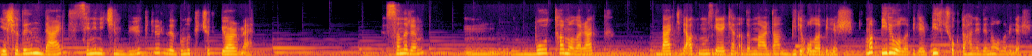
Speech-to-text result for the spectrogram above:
Yaşadığın dert senin için büyüktür ve bunu küçük görme. Sanırım bu tam olarak belki de atmamız gereken adımlardan biri olabilir. Ama biri olabilir, birçok daha nedeni olabilir.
